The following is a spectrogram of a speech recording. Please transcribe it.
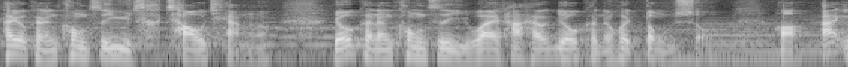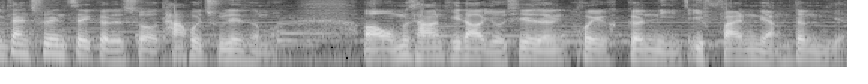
他有可能控制欲超强啊，有可能控制以外，他还有可能会动手。好啊，一旦出现这个的时候，他会出现什么？啊，我们常常提到有些人会跟你一翻两瞪眼，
